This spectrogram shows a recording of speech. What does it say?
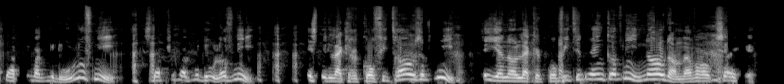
Snap je wat ik bedoel of niet? Snap je wat ik bedoel of niet? Is dit lekkere koffie trouwens of niet? Vind je nou lekker koffie te drinken of niet? Nou dan, dat wou ik zeggen.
